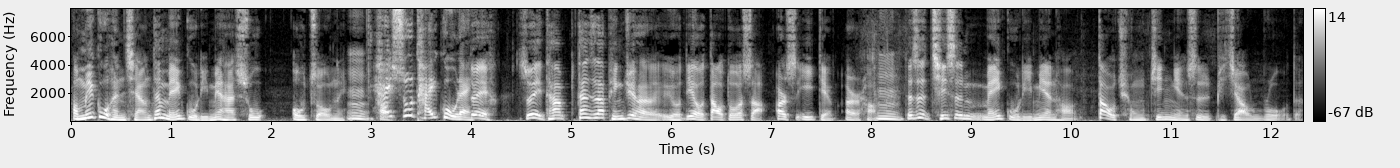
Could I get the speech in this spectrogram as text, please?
哦，美股很强，但美股里面还输欧洲呢。嗯，还输台股嘞。对，所以它，但是它平均还有有到多少？二十一点二哈。嗯。但是其实美股里面哈，道琼今年是比较弱的。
